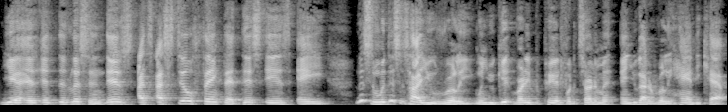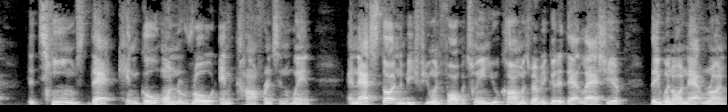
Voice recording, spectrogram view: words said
Yeah, it, it, listen, there's I, I still think that this is a listen, but this is how you really when you get ready prepared for the tournament and you got to really handicap the teams that can go on the road in conference and win. And that's starting to be few and far between. UConn was very good at that last year. They went on that run.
